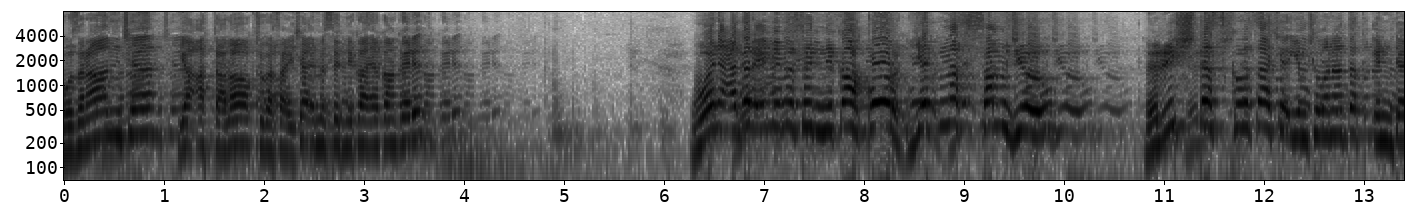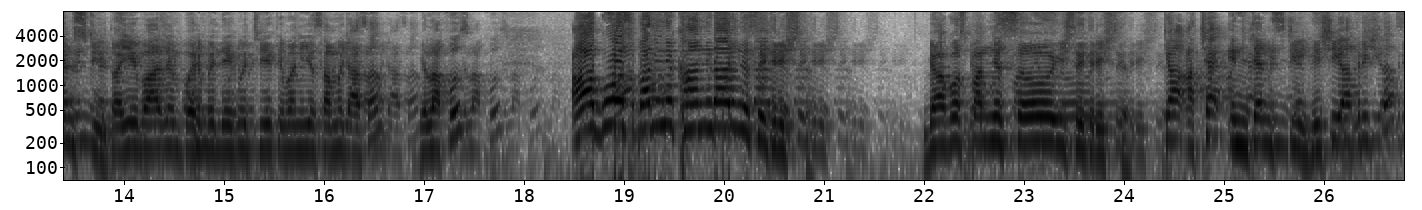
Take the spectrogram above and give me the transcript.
گزران چھ یا ات طلاق چھ گسا چھ امس ست نکاح ہکان کر ون اگر امس ست نکاح کور یتنا سمجھو رشتس کۭژاہ چھِ یِم چھِ وَنان تَتھ اِنٹٮ۪نسٹی تۄہہِ یہِ باز یِم پٔرمٕتۍ لیکھمٕتۍ ٹھیٖک تِمن یہِ سمجھ اصل یہِ لفظ۔ اکھ گوس پننہِ خاندارنہِ سۭتۍ رشتہٕ۔ بیٛاکھ گوس پننہِ سٲج سۭتۍ رشتہٕ۔ کیٛاہ اتھ چھا اِنٹٮ۪نسٹی ہِشی اتھ رشتس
